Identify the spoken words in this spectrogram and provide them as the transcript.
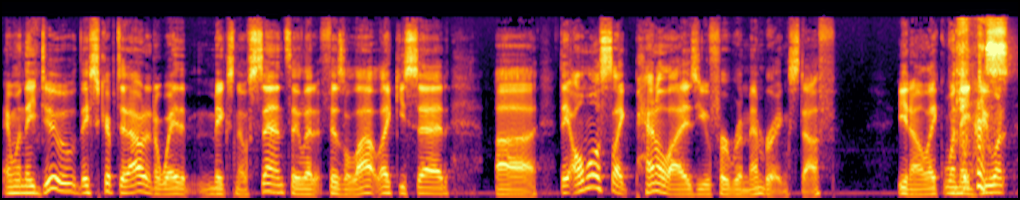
And when they do, they script it out in a way that makes no sense. They let it fizzle out, like you said. Uh, they almost like penalize you for remembering stuff. You know, like when they do want,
